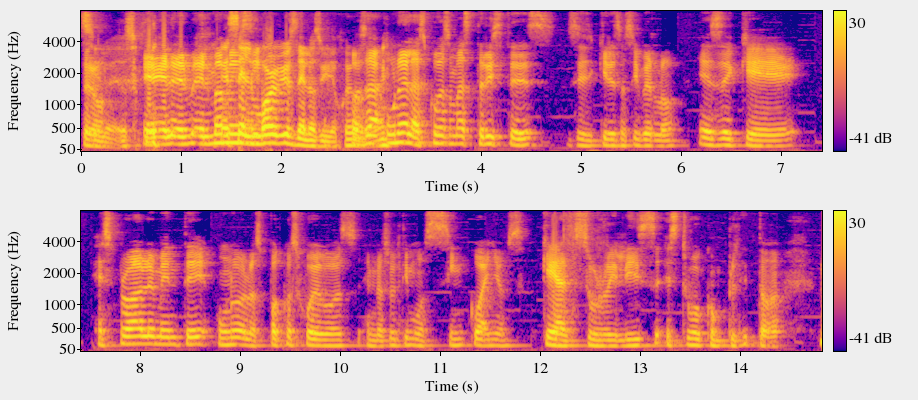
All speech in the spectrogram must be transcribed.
Pero Sí lo es. el, el- el mame es el Morbius de los o videojuegos. sea, güey. una de las cosas más tristes, si quieres así verlo, es de que es probablemente uno de los pocos juegos en los últimos cinco años que a su release estuvo completo.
